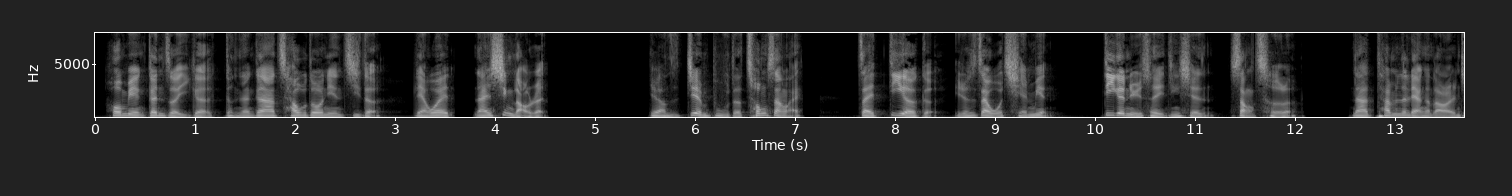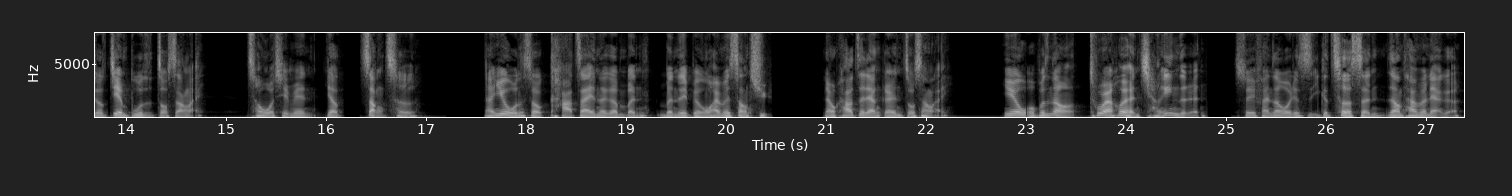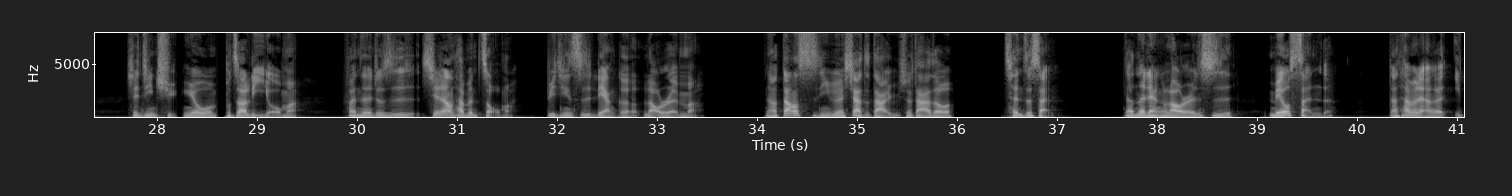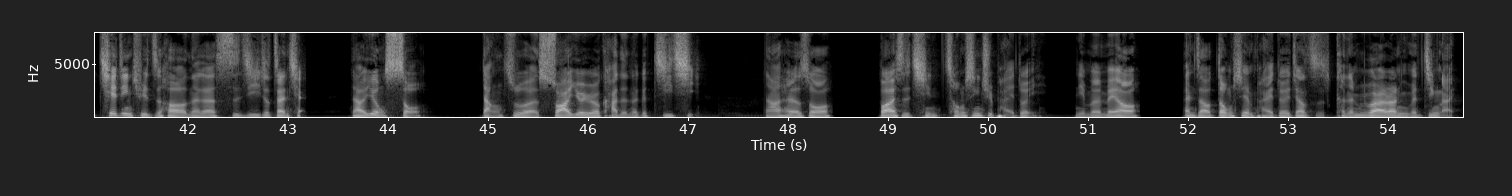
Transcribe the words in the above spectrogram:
后面跟着一个可能跟他差不多年纪的两位男性老人，这样子健步的冲上来，在第二个，也就是在我前面，第一个女生已经先上车了，那他们的两个老人就健步的走上来，从我前面要上车，那因为我那时候卡在那个门门那边，我还没上去，然后看到这两个人走上来。因为我不是那种突然会很强硬的人，所以反正我就是一个侧身，让他们两个先进去。因为我不知道理由嘛，反正就是先让他们走嘛，毕竟是两个老人嘛。然后当时因为下着大雨，所以大家都撑着伞。然后那两个老人是没有伞的，然后他们两个一切进去之后，那个司机就站起来，然后用手挡住了刷悠游卡的那个机器，然后他就说：“不好意思，请重新去排队，你们没有按照动线排队，这样子可能没办法让你们进来。”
